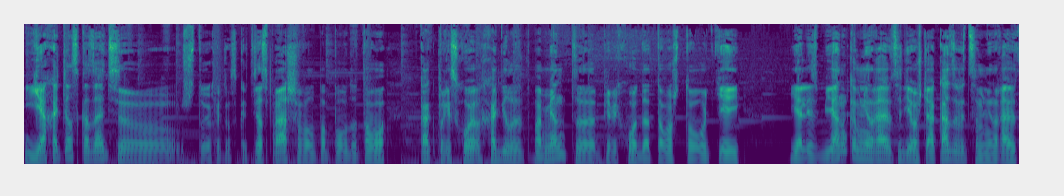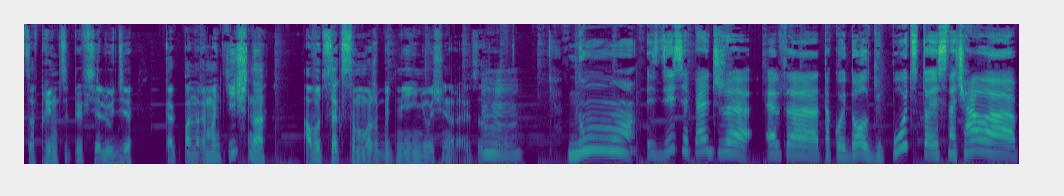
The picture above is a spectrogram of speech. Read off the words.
Я хотел сказать, э, что я хотел сказать. Я спрашивал по поводу того, как происходил этот момент э, перехода от того, что окей, я лесбиянка, мне нравятся девушки, оказывается, мне нравятся, в принципе, все люди как панромантично, а вот сексом, может быть, мне и не очень нравится mm-hmm. Ну, здесь, опять же, это такой долгий путь. То есть сначала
